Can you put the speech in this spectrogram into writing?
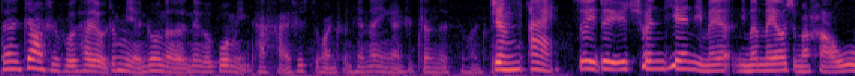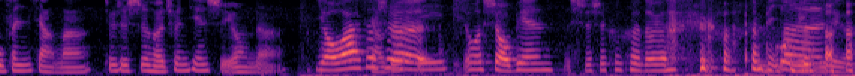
但是赵师傅他有这么严重的那个过敏，他还是喜欢春天，那应该是真的喜欢春天。真爱。所以对于春天，你们有你们没有什么好物分享吗？就是适合春天使用的有啊，就是，我手边时时刻刻都有这个喷鼻过敏子。的这个。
